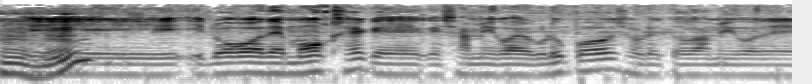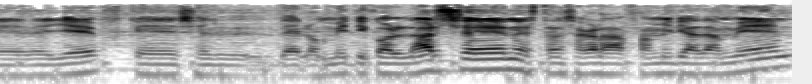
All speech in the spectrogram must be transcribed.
y, y luego de Monje, que, que es amigo del grupo, sobre todo amigo de, de Jeff, que es el de los míticos Larsen, está en Sagrada Familia también,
